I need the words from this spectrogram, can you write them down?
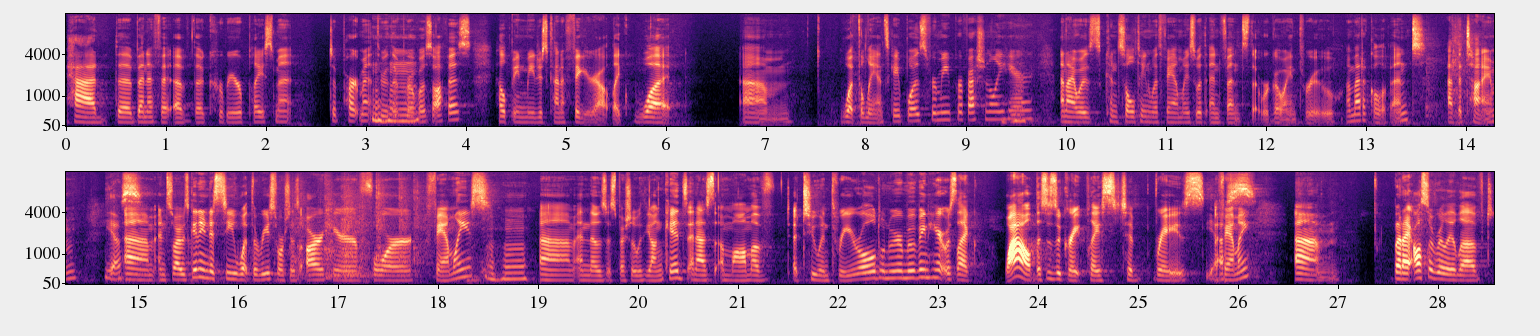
had the benefit of the career placement department through the provost office, helping me just kind of figure out like what um, what the landscape was for me professionally here. And I was consulting with families with infants that were going through a medical event at the time. Yes. Um, and so I was getting to see what the resources are here for families, um, and those especially with young kids. And as a mom of a two and three year old when we were moving here, it was like, wow, this is a great place to raise a family. Yes. Um, but I also really loved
